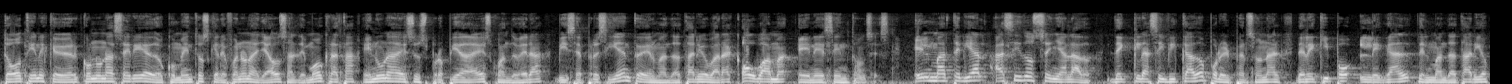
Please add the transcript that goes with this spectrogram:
Todo tiene que ver con una serie de documentos que le fueron hallados al demócrata en una de sus propiedades cuando era vicepresidente del mandatario Barack Obama en ese entonces. El material ha sido señalado de clasificado por el personal del equipo legal del mandatario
